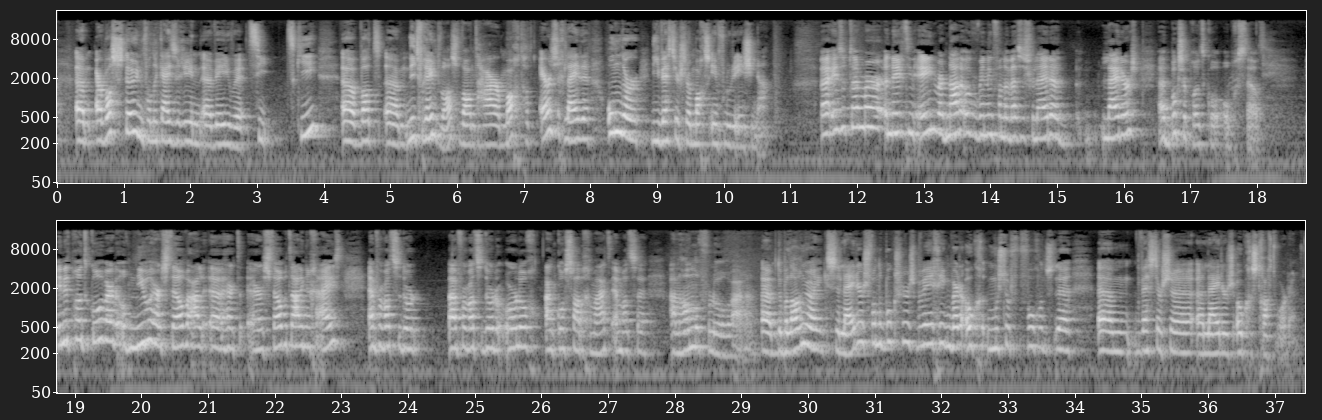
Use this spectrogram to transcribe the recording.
Er was steun van de keizerin eh, weduwe Tsi, eh, wat niet vreemd was, want haar macht had ernstig lijden onder die westerse machtsinvloeden in China. Eh, in september 1901 werd na de overwinning van de westerse leiders het Bokserprotocol opgesteld. In dit protocol werden opnieuw eh, her- herstelbetalingen geëist en voor wat, ze door, eh, voor wat ze door de oorlog aan kosten hadden gemaakt en wat ze aan handel verloren waren. Ehm, de belangrijkste leiders van de boksersbeweging werden ook, moesten volgens de ehm, westerse leiders ook gestraft worden.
